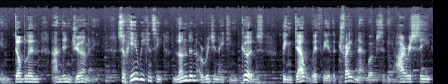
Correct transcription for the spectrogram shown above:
in Dublin, and in Germany. So here we can see London originating goods being dealt with via the trade networks to the Irish Sea,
